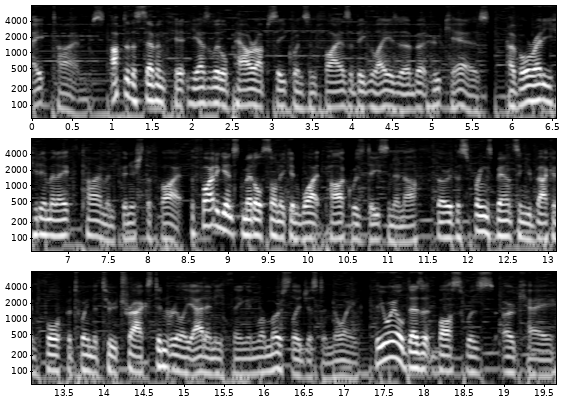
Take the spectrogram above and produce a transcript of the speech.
Eight times. After the seventh hit, he has a little power up sequence and fires a big laser, but who cares? I've already hit him an eighth time and finished the fight. The fight against Metal Sonic in White Park was decent enough, though the springs bouncing you back and forth between the two tracks didn't really add anything and were mostly just annoying. The Oil Desert boss was okay.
